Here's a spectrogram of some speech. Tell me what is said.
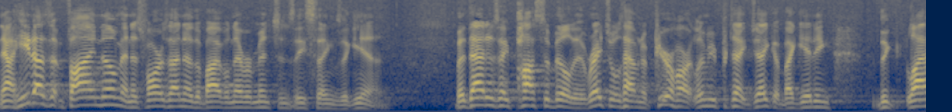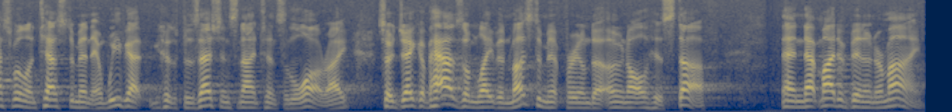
Now, he doesn't find them, and as far as I know, the Bible never mentions these things again. But that is a possibility. Rachel was having a pure heart. Let me protect Jacob by getting the last will and testament, and we've got, because possession's nine tenths of the law, right? So Jacob has them. Laban must have meant for him to own all his stuff. And that might have been in her mind.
